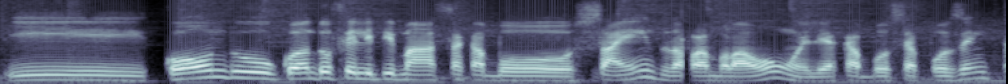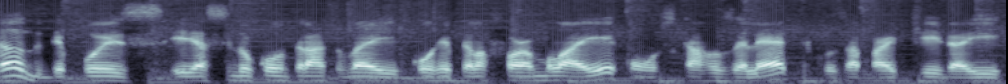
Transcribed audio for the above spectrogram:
E quando, quando o Felipe Massa acabou saindo da Fórmula 1, ele acabou se aposentando, depois ele assinou o contrato, vai correr pela Fórmula E com os carros elétricos a partir aí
